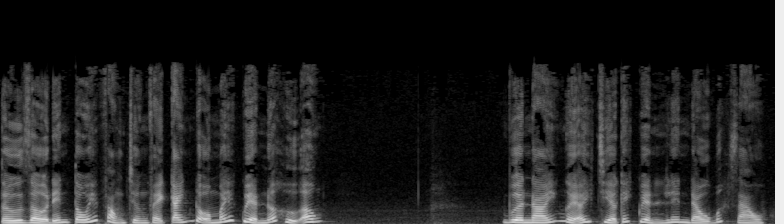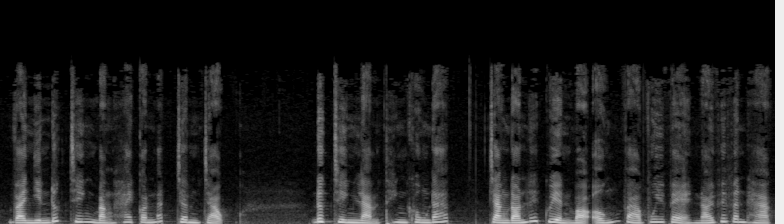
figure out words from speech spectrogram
Từ giờ đến tối phòng chừng phải cánh độ mấy quyển nữa hử ông? Vừa nói, người ấy chìa cái quyển lên đầu bức rào và nhìn Đức Trinh bằng hai con mắt châm trọng. Đức Trinh làm thinh không đáp, chàng đón lấy quyển bỏ ống và vui vẻ nói với Vân Hạc.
